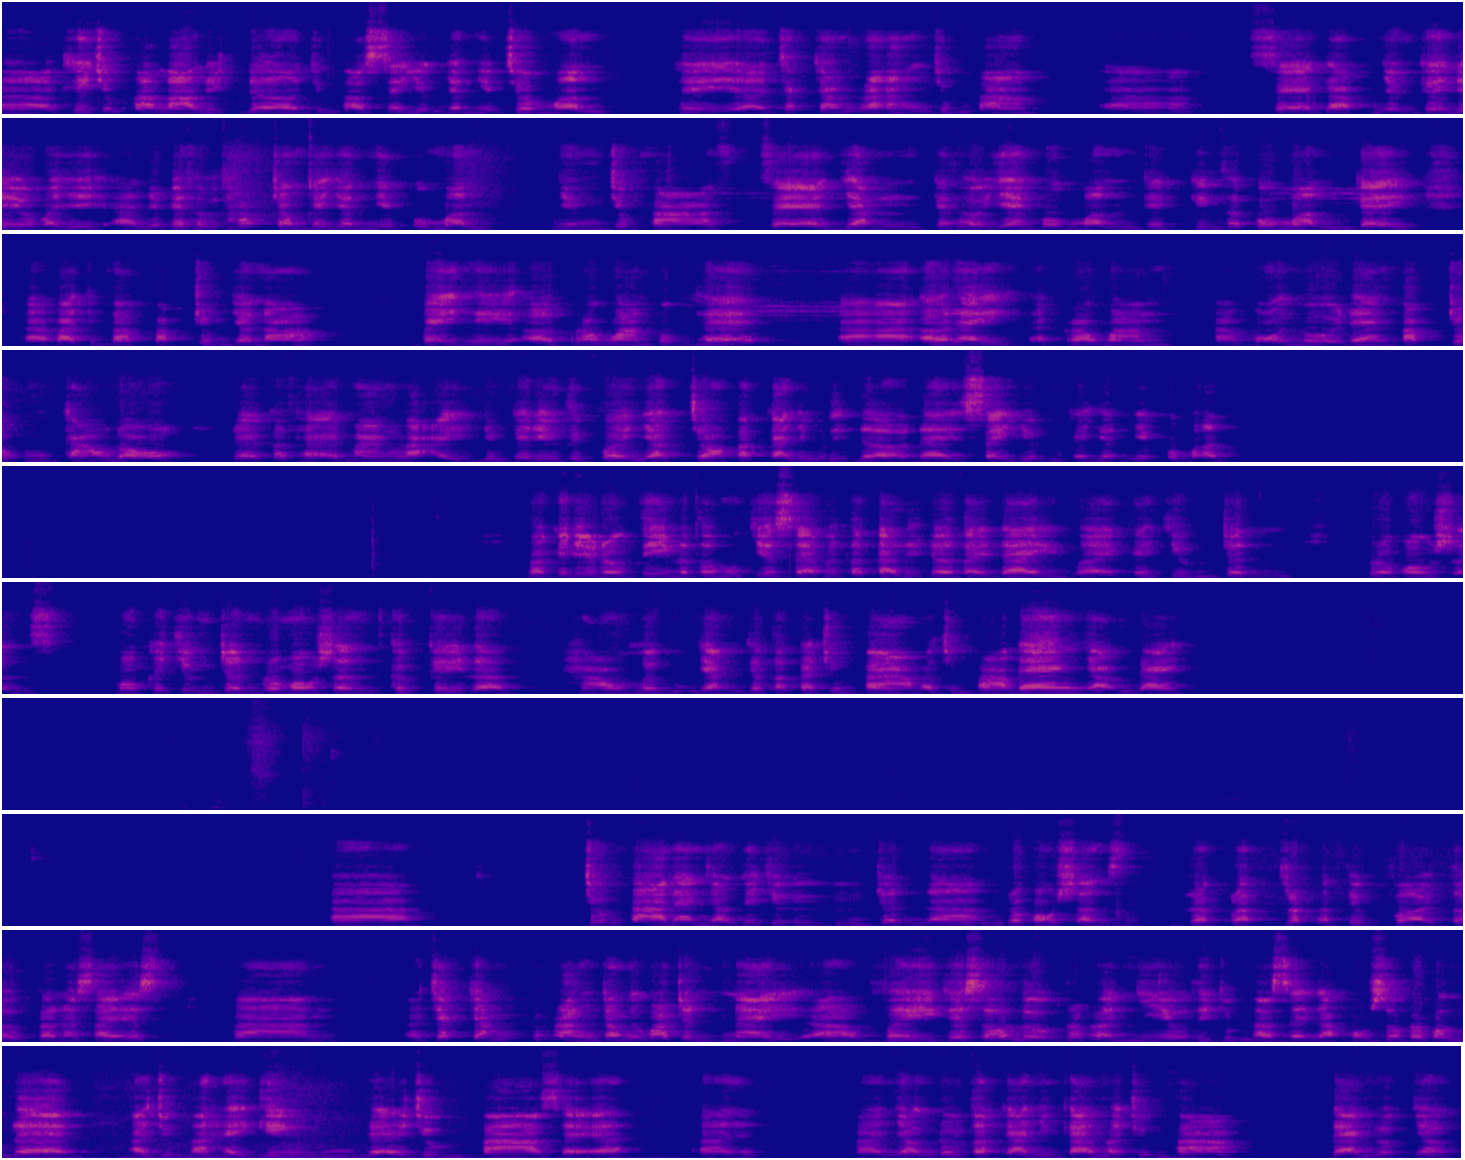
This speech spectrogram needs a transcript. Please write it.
À, khi chúng ta là leader chúng ta xây dựng doanh nghiệp cho mình thì à, chắc chắn rằng chúng ta à, sẽ gặp những cái điều mà gì à, những cái thử thách trong cái doanh nghiệp của mình. Nhưng chúng ta sẽ dành cái thời gian của mình cái kiến thức của mình cái à, và chúng ta tập trung cho nó. Vậy thì ở Crowan cũng thế. À, ở đây à, Crowan à, mọi người đang tập trung cao độ để có thể mang lại những cái điều tuyệt vời nhất cho tất cả những leader ở đây xây dựng cái doanh nghiệp của mình. Và cái điều đầu tiên là tôi muốn chia sẻ với tất cả leader tại đây về cái chương trình promotions. Một cái chương trình promotion cực kỳ là hào hứng dành cho tất cả chúng ta và chúng ta đang nhận đây. À, chúng ta đang nhận cái chương trình à, uh, promotion rất là rất là tuyệt vời từ Planet Science. Và Ờ, chắc chắn rằng trong cái quá trình này ờ, vì cái số lượng rất là nhiều thì chúng ta sẽ gặp một số các vấn đề. Ờ, chúng ta hãy kiên để chúng ta sẽ à, à, nhận được tất cả những cái mà chúng ta đáng được nhận.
